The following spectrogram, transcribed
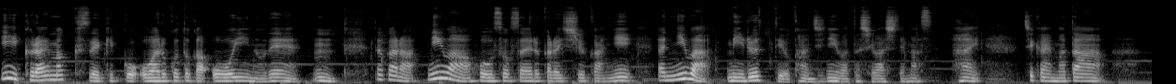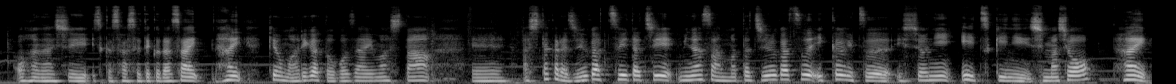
いいクライマックスで結構終わることが多いので、うん、だから2話放送されるから1週間に2話見るっていう感じに私はしてます。はい、次回またお話いつかさせてください。はい、今日もありがとうございました。えー、明日から10月1日皆さんまた10月1ヶ月一緒にいい月にしましょう。はい。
